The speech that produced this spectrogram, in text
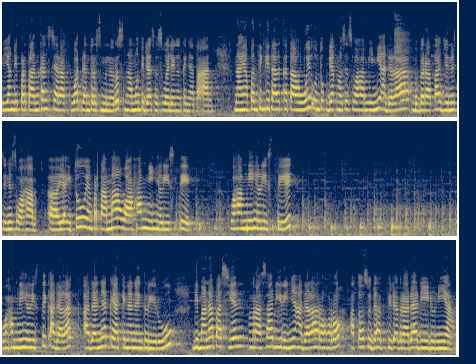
yang dipertahankan secara kuat dan terus-menerus namun tidak sesuai dengan kenyataan. Nah, yang penting kita ketahui untuk diagnosis waham ini adalah beberapa jenis-jenis waham, e, yaitu yang pertama waham nihilistik. Waham nihilistik Waham nihilistik adalah adanya keyakinan yang keliru di mana pasien merasa dirinya adalah roh-roh atau sudah tidak berada di dunia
